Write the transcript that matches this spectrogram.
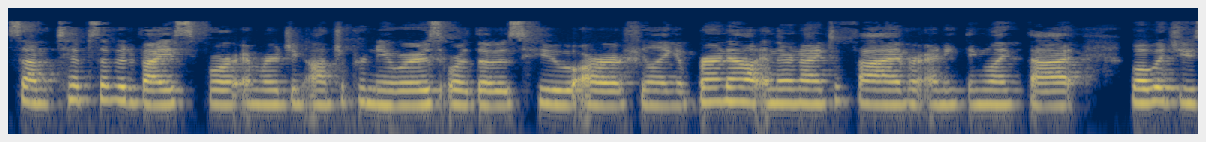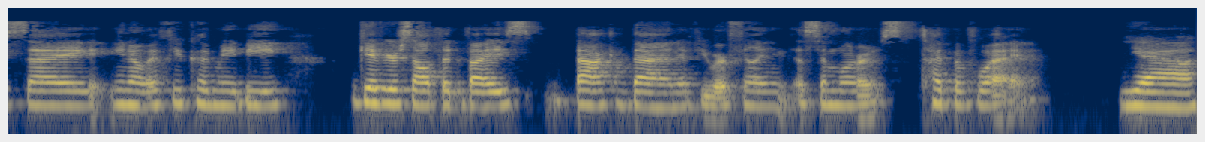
some tips of advice for emerging entrepreneurs or those who are feeling a burnout in their nine to five or anything like that, what would you say, you know, if you could maybe give yourself advice back then if you were feeling a similar type of way? Yeah.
